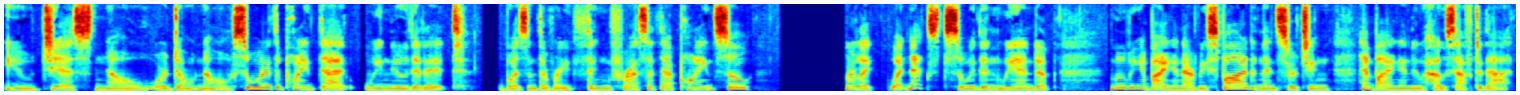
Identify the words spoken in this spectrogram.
you just know or don't know. So we're at the point that we knew that it wasn't the right thing for us at that point. So we're like, what next? So we then we end up moving and buying an RV spot and then searching and buying a new house after that.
